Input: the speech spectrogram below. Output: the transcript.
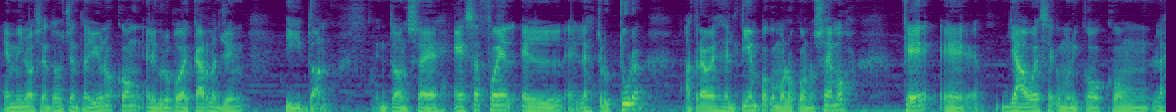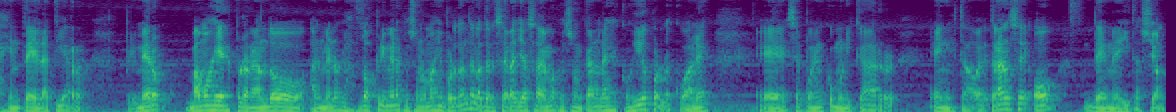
en 1981 con el grupo de Carla Jim y Don. Entonces, esa fue la estructura a través del tiempo, como lo conocemos, que eh, Yahweh se comunicó con la gente de la tierra. Primero, vamos a ir explorando al menos las dos primeras que son lo más importantes. La tercera ya sabemos que son canales escogidos por los cuales eh, se pueden comunicar en estado de trance o de meditación.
